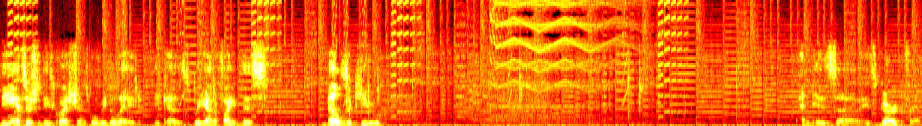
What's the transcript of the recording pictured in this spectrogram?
The answers to these questions will be delayed because we gotta fight this Belzecu and his uh, his guard friend.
